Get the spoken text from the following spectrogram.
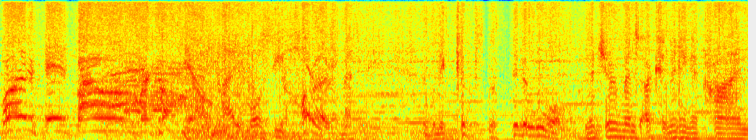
place is bound for Tokyo. I foresee horrors, Messi, that will eclipse the civil war. The Germans are committing a crime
